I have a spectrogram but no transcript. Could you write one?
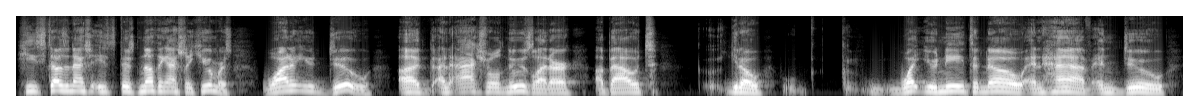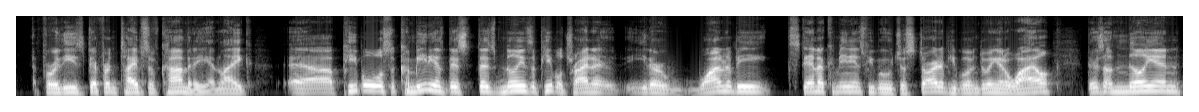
he doesn't actually. He's, there's nothing actually humorous. Why don't you do a, an actual newsletter about you know what you need to know and have and do for these different types of comedy and like uh people will so comedians there's there's millions of people trying to either want to be stand-up comedians people who just started people who've been doing it a while there's a million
